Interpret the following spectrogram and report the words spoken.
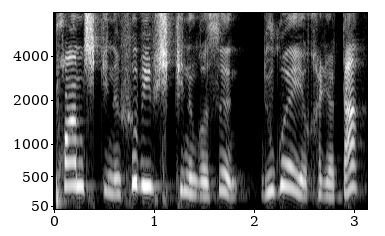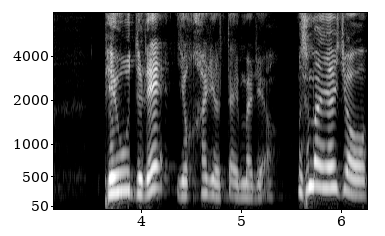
포함시키는 흡입시키는 것은 누구의 역할이었다? 배우들의 역할이었다 이 말이에요. 무슨 말이죠?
